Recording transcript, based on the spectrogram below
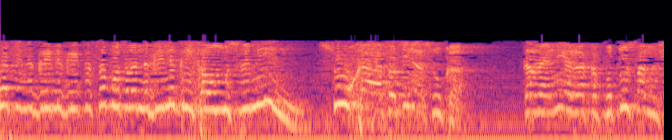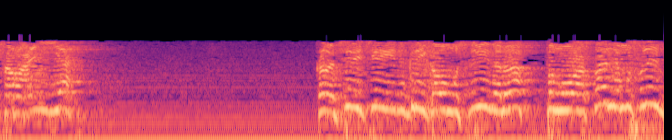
tapi negeri-negeri tersebut adalah negeri-negeri kaum muslimin. Suka atau tidak suka. Karena ini adalah keputusan syara'iyah. Karena ciri-ciri negeri kaum muslimin adalah penguasanya muslim.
